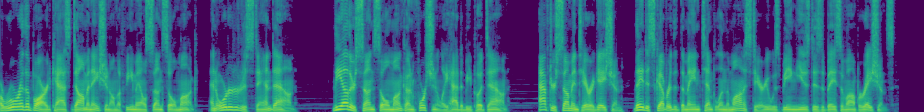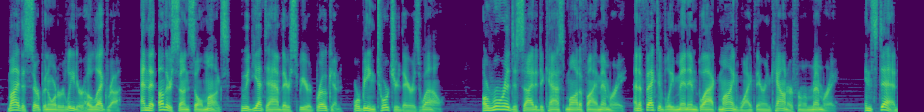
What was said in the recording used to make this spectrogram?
Aurora the Bard cast domination on the female Sun Soul monk and ordered her to stand down. The other Sun Soul monk unfortunately had to be put down. After some interrogation, they discovered that the main temple in the monastery was being used as a base of operations by the Serpent Order leader Holegra, and that other Sun Soul monks, who had yet to have their spirit broken, were being tortured there as well. Aurora decided to cast Modify Memory and effectively Men in Black mind wipe their encounter from her memory. Instead,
